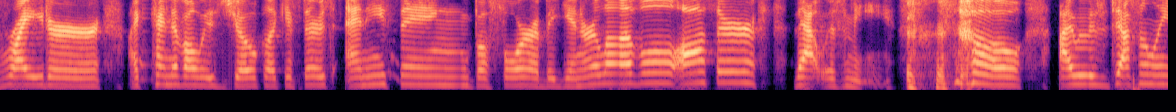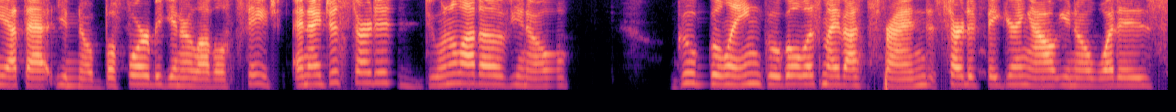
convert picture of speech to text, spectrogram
writer. I kind of always joke like if there's anything before a beginner level author, that was me. so I was definitely at that, you know, before beginner level stage. And I just started doing a lot of, you know, Googling. Google was my best friend. Started figuring out, you know, what is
